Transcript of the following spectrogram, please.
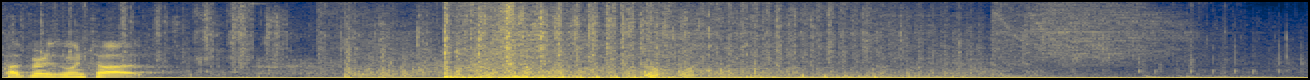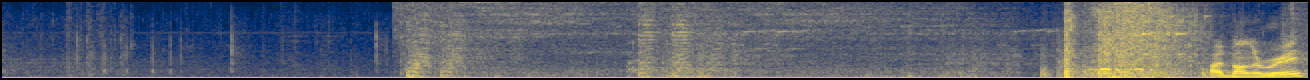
Pathfinder's one shot. I down the Wraith.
